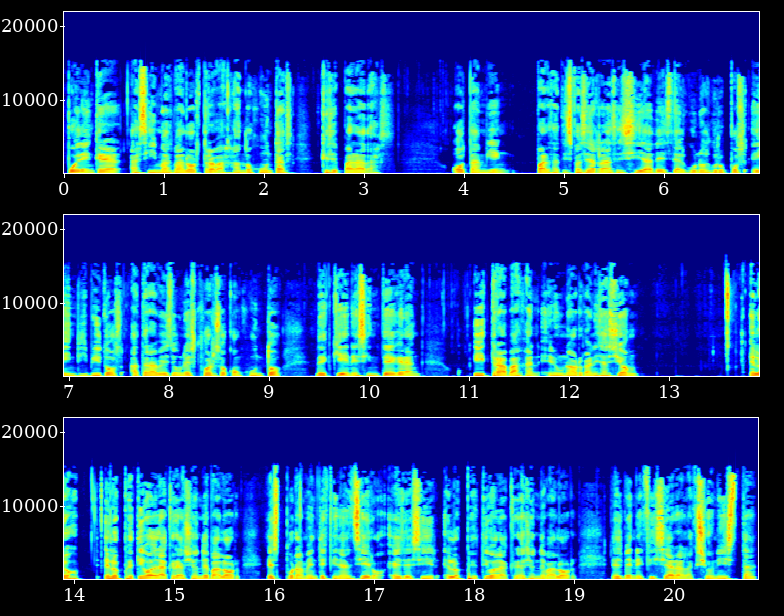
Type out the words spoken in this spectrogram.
pueden crear así más valor trabajando juntas que separadas, o también para satisfacer las necesidades de algunos grupos e individuos a través de un esfuerzo conjunto de quienes integran y trabajan en una organización. El, el, objetivo de la creación de valor es puramente financiero, es decir, el objetivo de la creación de valor es beneficiar al accionista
